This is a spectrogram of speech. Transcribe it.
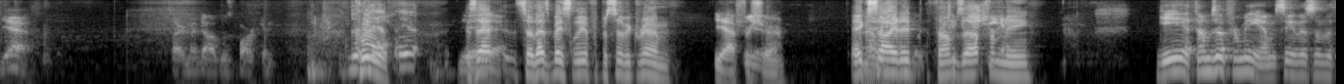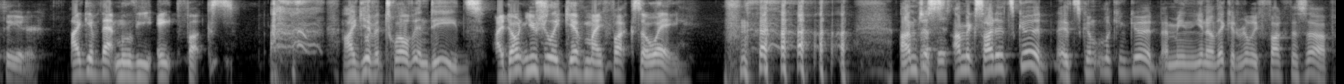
Yeah. Sorry, my dog was barking. Cool. Yeah, Is that so? That's basically it for Pacific Rim. Yeah, for Yeah. sure. Excited. Thumbs up from shit. me. Yeah, thumbs up for me. I'm seeing this in the theater. I give that movie eight fucks. I give it 12 indeeds. I don't usually give my fucks away. I'm just I'm excited it's good. It's looking good. I mean, you know, they could really fuck this up.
